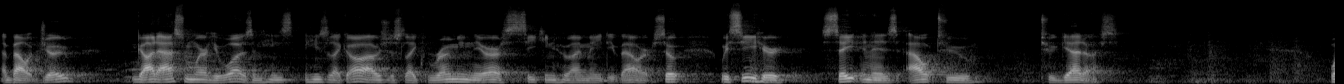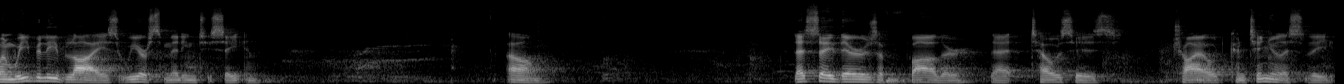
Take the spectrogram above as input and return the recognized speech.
about Job? God asked him where he was, and he's, he's like, Oh, I was just like roaming the earth seeking who I may devour. So we see here Satan is out to, to get us. When we believe lies, we are submitting to Satan. Um, let's say there is a father that tells his child continuously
